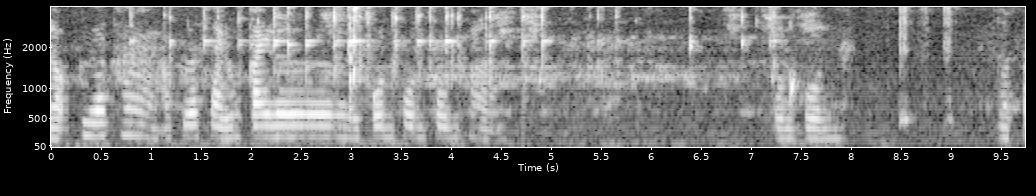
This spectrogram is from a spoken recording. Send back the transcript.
ดอกเกลือค่ะ เอาเกลือใส่ลงไปเลย คนคนคนค่ะ คนคนต่อไป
